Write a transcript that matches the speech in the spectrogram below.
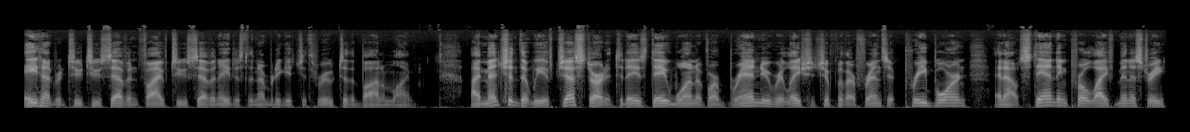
800 227 5278 is the number to get you through to the bottom line. I mentioned that we have just started. Today is day one of our brand new relationship with our friends at Preborn, an outstanding pro life ministry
